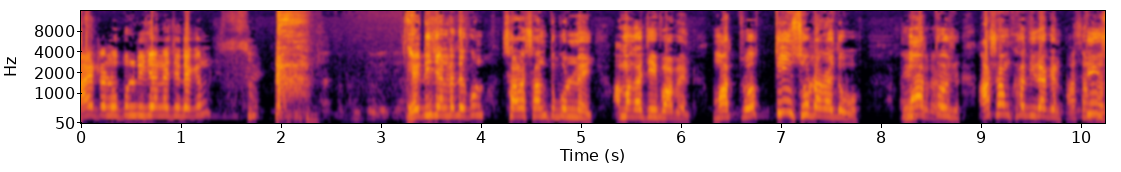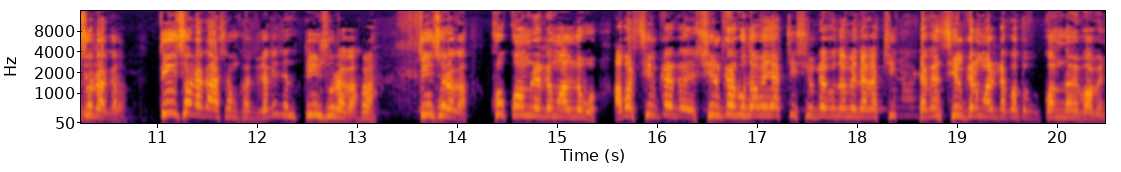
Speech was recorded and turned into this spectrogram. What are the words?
আর একটা নতুন ডিজাইন আছে দেখেন। এই ডিজাইনটা দেখুন সারা শান্তিপুর নেই। আমার কাছেই পাবেন। মাত্র তিনশো টাকায় দেবো। মাত্র আসাম খাদি রাখেন তিনশো টাকা? তিনশো টাকা আসাম খাদি দেখেছেন? তিনশো টাকা। তিনশো টাকা। খুব কম রেটে মাল দেবো। আবার সিল্কের সিল্কের গুদামে যাচ্ছি সিল্কের গুদামে দেখাচ্ছি। দেখেন সিল্কের মালটা কত কম দামে পাবেন।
